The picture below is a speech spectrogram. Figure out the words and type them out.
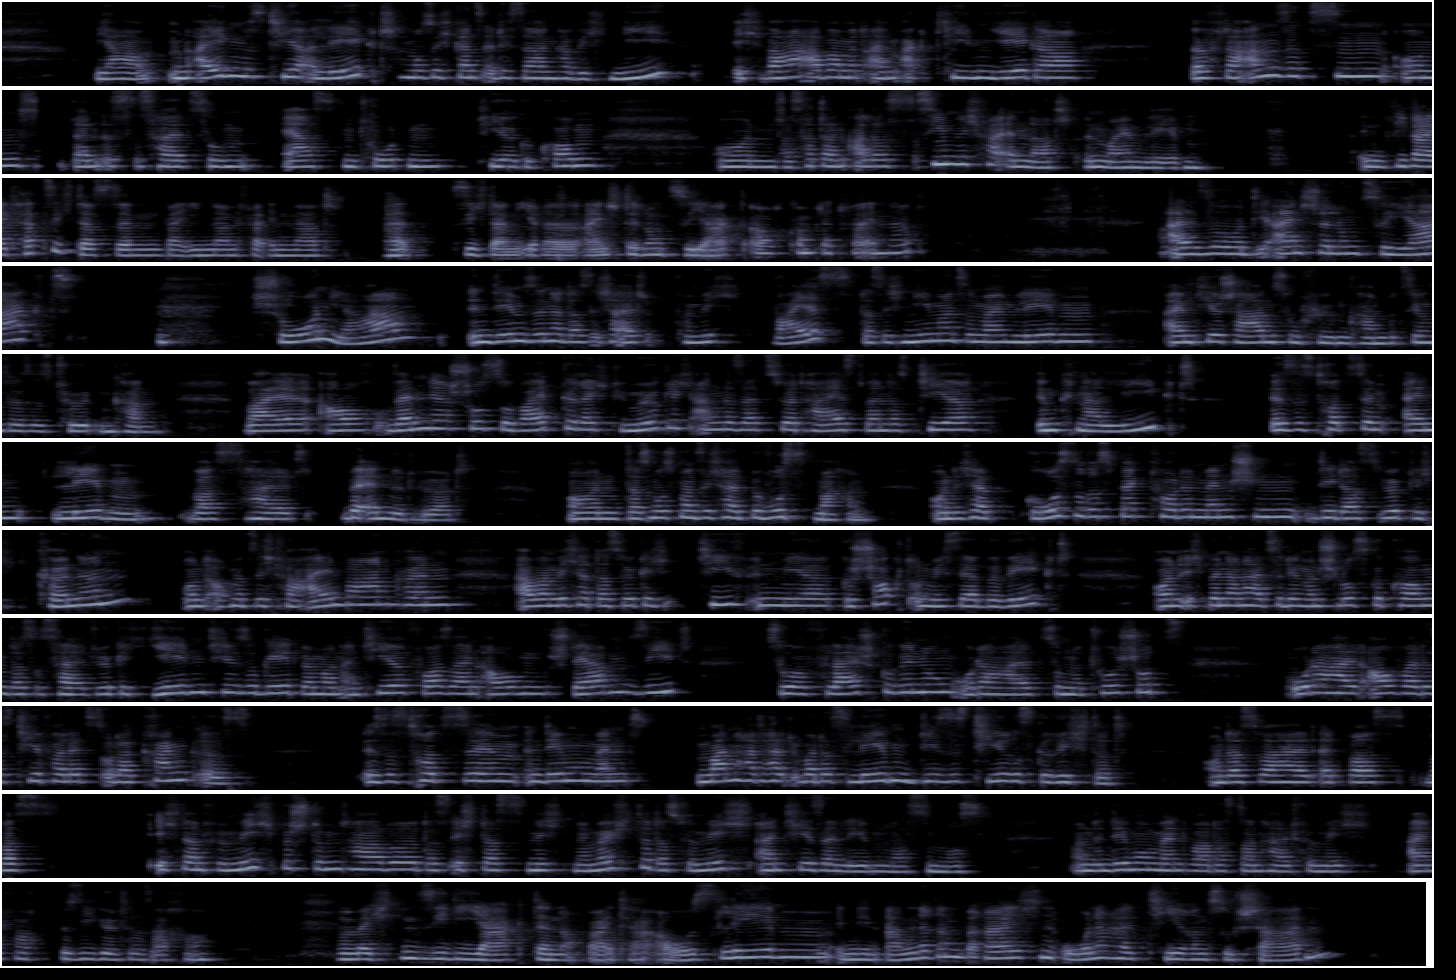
Ja, ein eigenes Tier erlegt, muss ich ganz ehrlich sagen, habe ich nie. Ich war aber mit einem aktiven Jäger öfter ansitzen und dann ist es halt zum ersten toten Tier gekommen. Und das hat dann alles ziemlich verändert in meinem Leben. Inwieweit hat sich das denn bei Ihnen dann verändert? Hat sich dann Ihre Einstellung zur Jagd auch komplett verändert? Also die Einstellung zur Jagd schon, ja. In dem Sinne, dass ich halt für mich weiß, dass ich niemals in meinem Leben einem Tier Schaden zufügen kann, beziehungsweise es töten kann. Weil auch wenn der Schuss so weitgerecht wie möglich angesetzt wird, heißt, wenn das Tier im Knall liegt, ist es trotzdem ein Leben, was halt beendet wird. Und das muss man sich halt bewusst machen. Und ich habe großen Respekt vor den Menschen, die das wirklich können und auch mit sich vereinbaren können. Aber mich hat das wirklich tief in mir geschockt und mich sehr bewegt. Und ich bin dann halt zu dem Entschluss gekommen, dass es halt wirklich jedem Tier so geht, wenn man ein Tier vor seinen Augen sterben sieht, zur Fleischgewinnung oder halt zum Naturschutz oder halt auch, weil das Tier verletzt oder krank ist, ist es trotzdem in dem Moment, man hat halt über das Leben dieses Tieres gerichtet. Und das war halt etwas, was ich dann für mich bestimmt habe, dass ich das nicht mehr möchte, dass für mich ein Tier sein Leben lassen muss. Und in dem Moment war das dann halt für mich einfach besiegelte Sache. Möchten Sie die Jagd denn noch weiter ausleben in den anderen Bereichen, ohne halt Tieren zu schaden?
